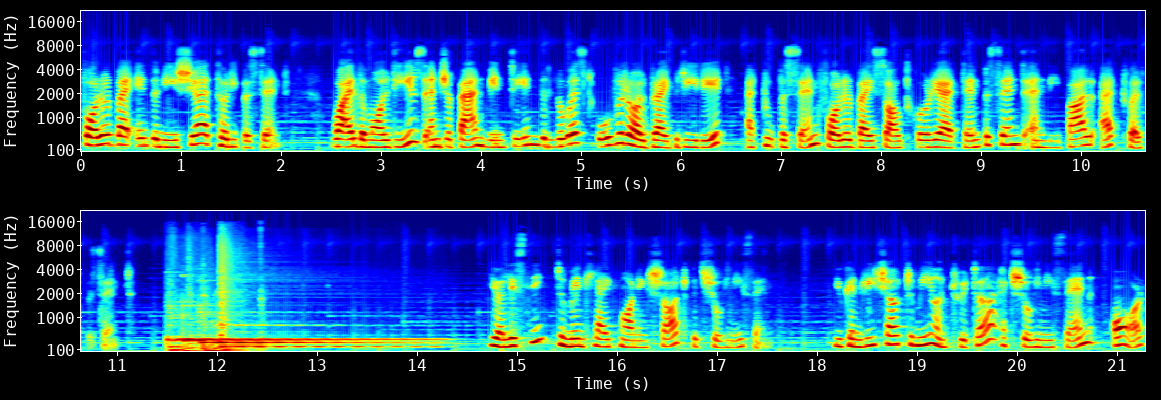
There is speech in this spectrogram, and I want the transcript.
followed by Indonesia at 30% while the Maldives and Japan maintain the lowest overall bribery rate at 2%, followed by South Korea at 10% and Nepal at 12%. You're listening to Mint Like Morning Shot with Shohini Sen. You can reach out to me on Twitter at Shohini Sen or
